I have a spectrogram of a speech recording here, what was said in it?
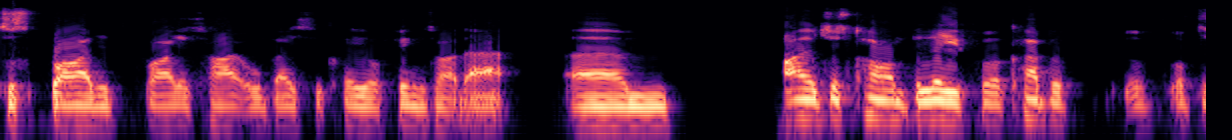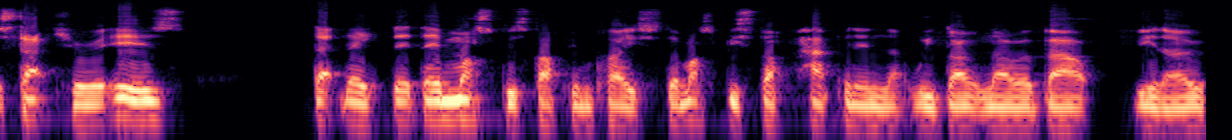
just buy the buy the title basically, or things like that. Um, I just can't believe for a club of, of, of the stature it is that they, they there must be stuff in place. There must be stuff happening that we don't know about. You know,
